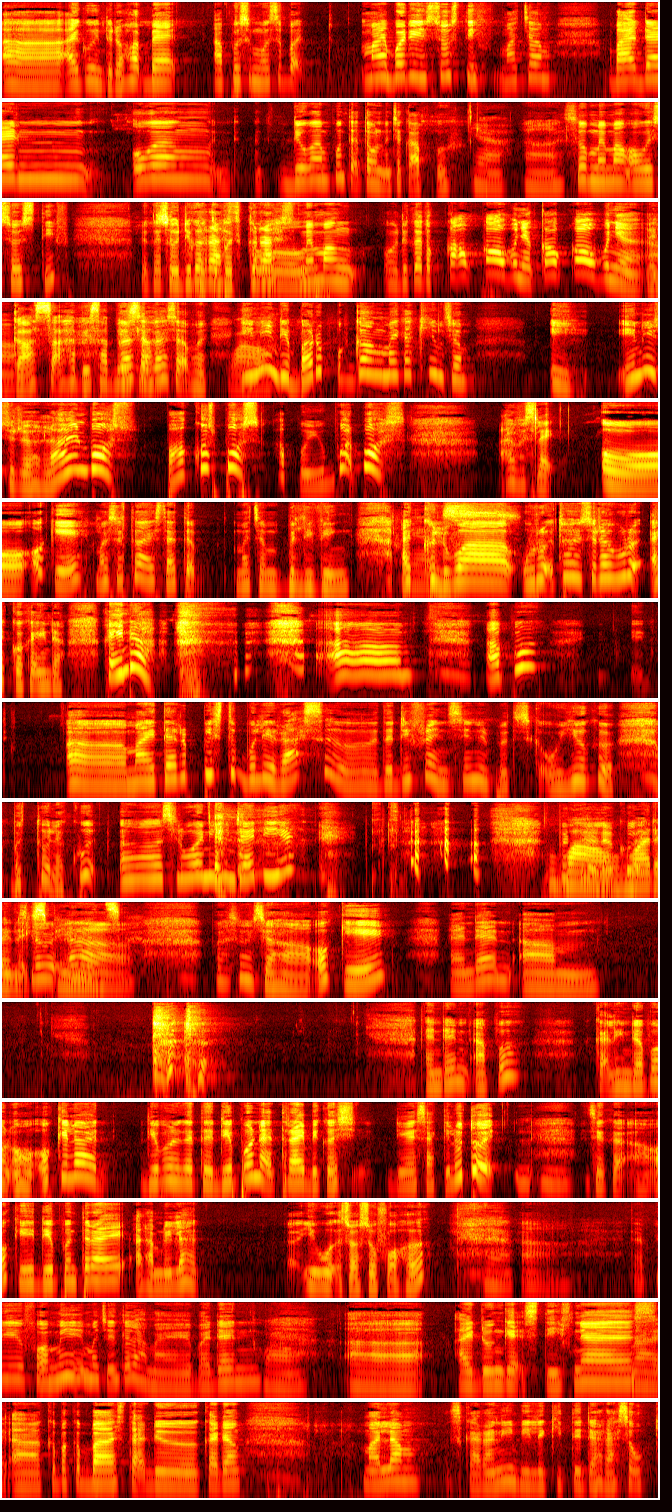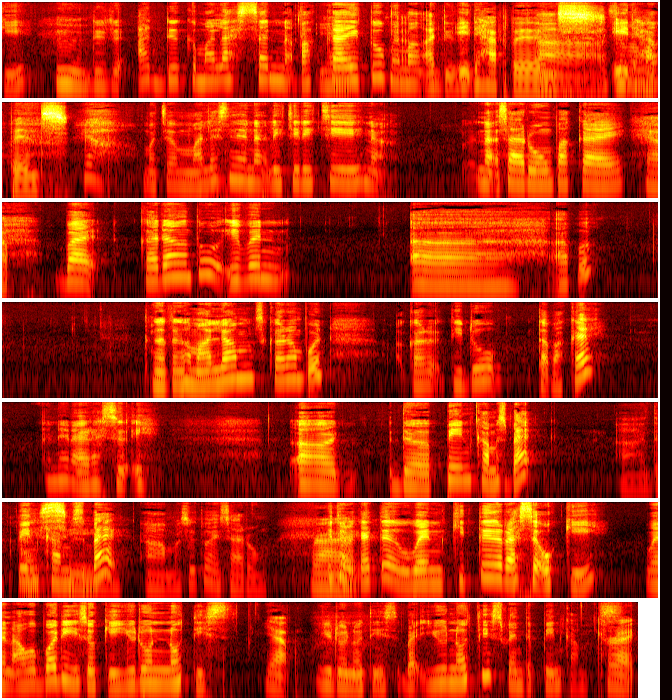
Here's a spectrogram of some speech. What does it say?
uh, I go into the hot bed Apa semua. Sebab My body is so stiff. Macam Badan Orang Dia orang pun tak tahu nak cakap apa Yeah. Uh, so memang always so stiff. Dia kata So, dia keras, betul-betul- keras. Memang oh, dia kata kau kau punya, kau kau punya. Dia Ah. gasak habis-habis lah. Gasak-gasak apa. Wow. Ini dia baru pegang my kaki macam, eh, ini sudah lain bos. Bagus bos. Apa you buat bos? I was like, oh, okay. Masa tu I started macam believing. I Yes. keluar urut tu, sudah urut. I call Kak Indah. Kak Indah, um, apa? Uh, my therapist tu boleh rasa the difference ni. Lepas tu cakap, oh ya ke? Betul lah kot uh, seluar ni menjadi eh. Wow, lah kot. what an Seluar- experience. Ah. Lepas tu macam, ha, okay. And then, um, and then apa, Kak Linda pun, oh okay lah. Dia pun kata, dia pun nak try because dia sakit lutut. Mm-hmm. Cakap, ah, okay, dia pun try. Alhamdulillah, it works also for her. Yeah. Ah, tapi for me macam itulah my badan Wow. uh, I don't get stiffness, Right. uh, kebas-kebas tak ada. Kadang malam sekarang ni bila kita dah rasa okey, Hmm. dia ada kemalasan nak pakai Yeah. tu memang ada. It happens. Ah, so It memang- happens. Ya, macam malasnya nak leceh-leceh nak nak sarung pakai. Yep. But kadang tu even uh, apa? Tengah-tengah malam sekarang pun kalau tidur tak pakai and then I rasa eh uh, the pain comes back. Uh, the pain I comes see. back. Ah, uh, masa tu I sarung. Right. Itu kata when kita rasa okay, when our body is okay, you don't notice. Yep. You don't notice, but you notice when the pain comes. Correct.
